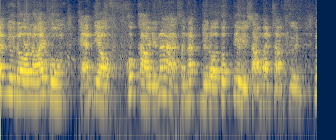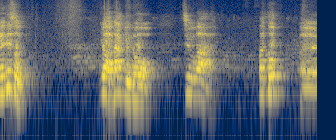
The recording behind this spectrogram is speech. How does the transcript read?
ักยูโดน้อยภูมิแขนเดียวคุกเข่าอยู่หน้าสำนักยูโดตุ๊กติ้วอยู่สามวันสามคืน ในที่สุด ยอดนักยูโด ชื่อว่าปาตุ๊กเออ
